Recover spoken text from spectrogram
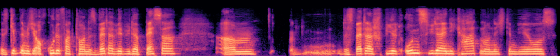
Es gibt nämlich auch gute Faktoren. Das Wetter wird wieder besser. Ähm, das Wetter spielt uns wieder in die Karten und nicht dem Virus.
